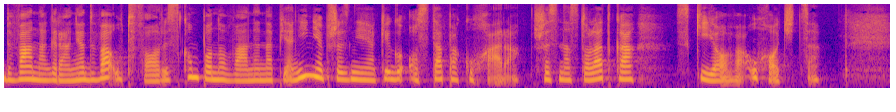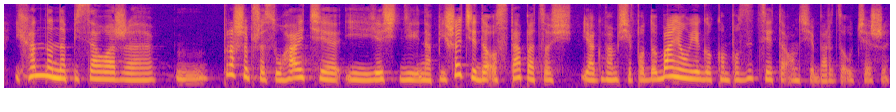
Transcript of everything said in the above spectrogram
dwa nagrania, dwa utwory skomponowane na pianinie przez niejakiego Ostapa Kuchara, szesnastolatka z Kijowa, uchodźcę. I Hanna napisała, że mm, proszę przesłuchajcie i jeśli napiszecie do Ostapa coś, jak wam się podobają jego kompozycje, to on się bardzo ucieszy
